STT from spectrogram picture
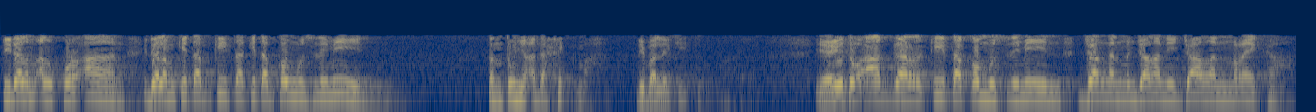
di dalam Al-Qur'an, di dalam kitab kita, kitab kaum muslimin. Tentunya ada hikmah di balik itu. Yaitu agar kita kaum muslimin jangan menjalani jalan mereka.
